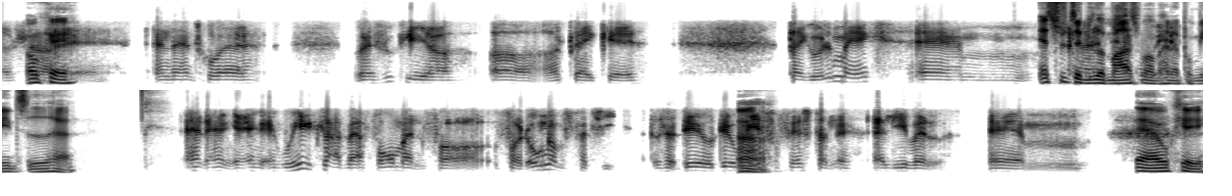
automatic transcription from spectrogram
Altså, Okay. Øh, han, han skulle være, være hyggelig og, og, og drikke, drikke øl med, ikke? Um, Jeg synes, det lyder meget, som om han er på min side her. Han, han, han, han kunne helt klart være formand for, for et ungdomsparti. Altså, det er jo, det er jo Ah. mere for festerne alligevel. Um, Ja, okay.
